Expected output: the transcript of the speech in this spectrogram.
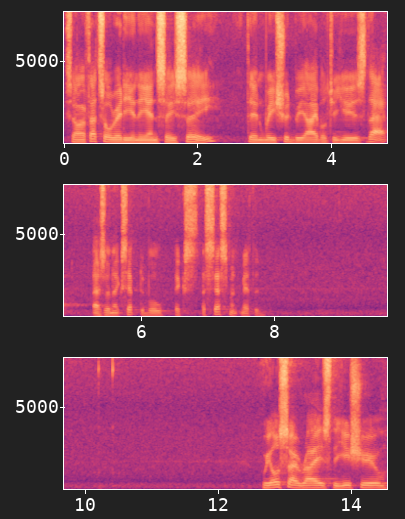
So if that's already in the NCC, then we should be able to use that as an acceptable assessment method. We also raised the issue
